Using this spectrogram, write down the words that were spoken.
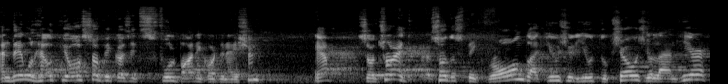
and they will help you also because it's full body coordination. Yeah, so try it, so to speak, wrong, like usually YouTube shows, you land here,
